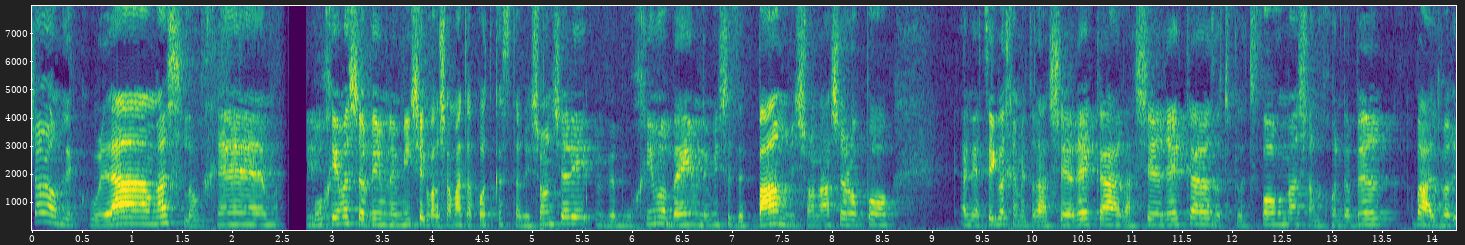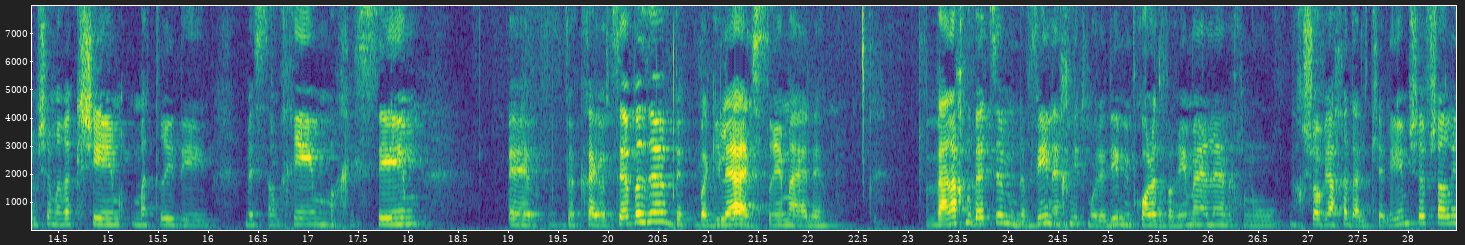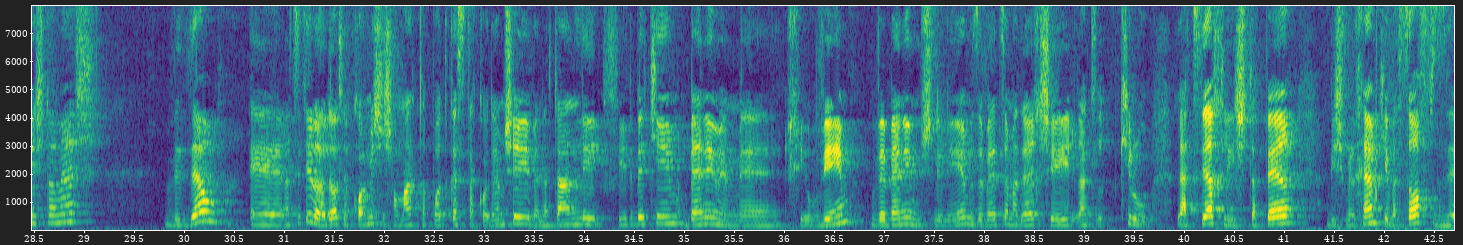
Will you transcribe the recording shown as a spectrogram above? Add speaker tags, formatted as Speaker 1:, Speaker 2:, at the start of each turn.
Speaker 1: שלום לכולם, מה שלומכם? ברוכים השבים למי שכבר שמע את הפודקאסט הראשון שלי, וברוכים הבאים למי שזה פעם ראשונה שלו פה. אני אציג לכם את רעשי רקע. רעשי רקע זאת פלטפורמה שאנחנו נדבר בה על דברים שמרגשים, מטרידים, משמחים, מכעיסים, אה, וכיוצא בזה בגילי ה-20 האלה. ואנחנו בעצם נבין איך מתמודדים עם כל הדברים האלה, אנחנו נחשוב יחד על כלים שאפשר להשתמש. וזהו, אה, רציתי להודות לכל מי ששמע את הפודקאסט הקודם שלי ונתן לי פידבקים, בין אם הם אה, חיוביים ובין אם הם שליליים, זה בעצם הדרך שלי רק כאילו להצליח להשתפר בשבילכם, כי בסוף זה,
